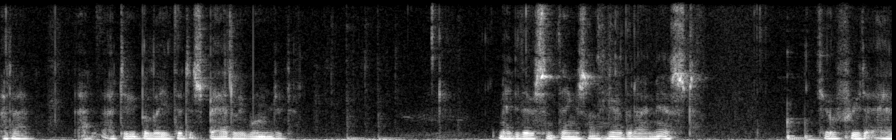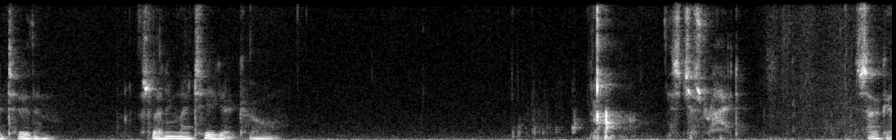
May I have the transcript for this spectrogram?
but I I, do believe that it's badly wounded. Maybe there's some things on here that I missed. Feel free to add to them. Just letting my tea get cold. It's just right. So good.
